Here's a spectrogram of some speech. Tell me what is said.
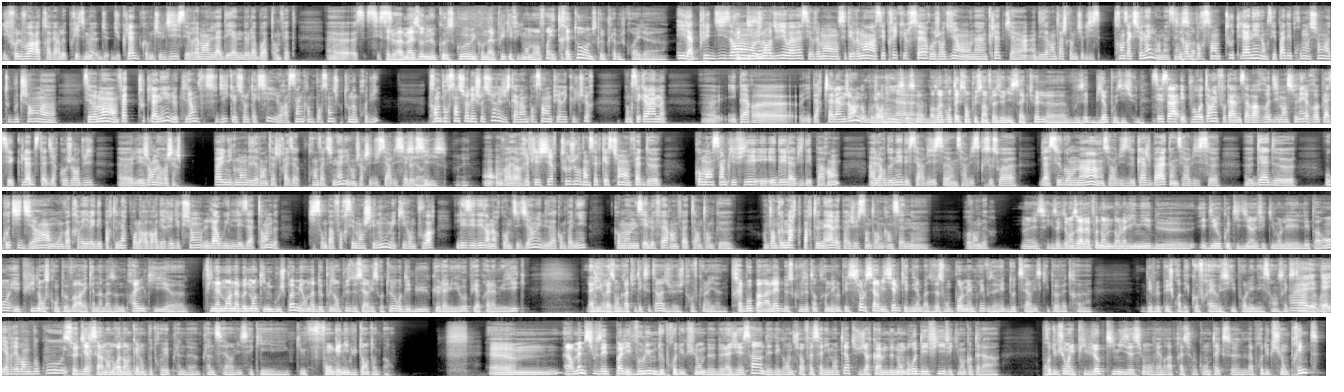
Il faut le voir à travers le prisme du, club, comme tu le dis, c'est vraiment l'ADN de la boîte, en fait. Euh, c'est le Amazon, le Costco, mais qu'on applique effectivement dans l'enfant. Et très tôt, hein, parce que le club, je crois, il a. Il a plus de 10 ans aujourd'hui. Ouais, ouais, c'est vraiment, c'était vraiment assez précurseur. Aujourd'hui, on a un club qui a des avantages, comme tu le dis, transactionnels. On a 50% toute l'année, donc c'est pas des promotions à tout bout de champ. Euh, c'est vraiment, en fait, toute l'année, le client se dit que sur le textile, il aura 50% sur tous nos produits. 30% sur les chaussures et jusqu'à 20% en puériculture. Donc c'est quand même euh, hyper euh, hyper challengeant. Donc aujourd'hui, euh, Dans un contexte en plus inflationniste actuel, vous êtes bien positionné. C'est ça. Et pour autant, il faut quand même savoir redimensionner, replacer le club. C'est-à-dire qu'aujourd'hui, les gens ne recherchent pas uniquement des avantages transactionnels, ils vont chercher du serviciel aussi. on, va réfléchir toujours dans cette question en fait de comment simplifier et aider la vie des parents à leur donner des services, un service que ce soit de la seconde main, un service de cashback, un service euh, d'aide euh, au quotidien, on va travailler avec des partenaires pour leur avoir des réductions là où ils les attendent, qui sont pas forcément chez nous, mais qui vont pouvoir les aider dans leur quotidien et les accompagner, comme on essaye de le faire en fait en tant que en tant que marque partenaire et pas juste en tant qu'enseigne euh, revendeur. Ouais, c'est exactement ça, à la fois dans, dans, la lignée de aider au quotidien effectivement les, les parents, et puis dans ce qu'on peut voir avec un Amazon Prime qui finalement un abonnement qui ne bouge pas, mais on a de plus en plus de services auteurs, au début que la vidéo, puis après la musique, la livraison gratuite, etc. Je, trouve qu'il y a un très beau parallèle de ce que vous êtes en train de développer sur le serviciel, qui est de dire, bah, de toute façon, pour le même prix, vous avez d'autres services qui peuvent être euh, développés, je crois, des coffrets aussi pour les naissances, etc. Il y, a vraiment beaucoup. Se dire que c'est un endroit dans lequel on peut trouver plein de, plein de services et qui, qui font gagner du temps en tant que parent. Euh, alors même si vous n'avez pas les volumes de production de, la GS1, des, grandes surfaces alimentaires, tu gères quand même de nombreux défis effectivement quant à la production et puis l'optimisation. On reviendra après sur le contexte de la production print.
